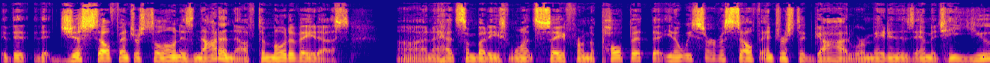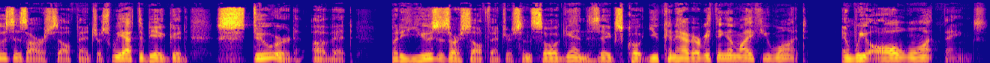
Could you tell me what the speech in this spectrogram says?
that, that just self interest alone is not enough to motivate us. Uh, and I had somebody once say from the pulpit that, you know, we serve a self interested God. We're made in his image. He uses our self interest. We have to be a good steward of it, but he uses our self interest. And so, again, Zig's quote, you can have everything in life you want. And we all want things.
